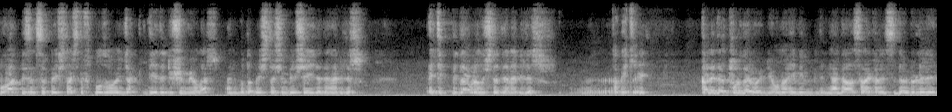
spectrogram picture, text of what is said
bu hak bizim sırf Beşiktaş'ta futbolcu oynayacak diye de düşünmüyorlar. Hani bu da Beşiktaş'ın bir şeyi de denebilir. Etik bir davranış da denebilir. Tabii ki. Kalede Turgay oynuyor. Ona emindim yani Galatasaray kalesi de öbürleri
